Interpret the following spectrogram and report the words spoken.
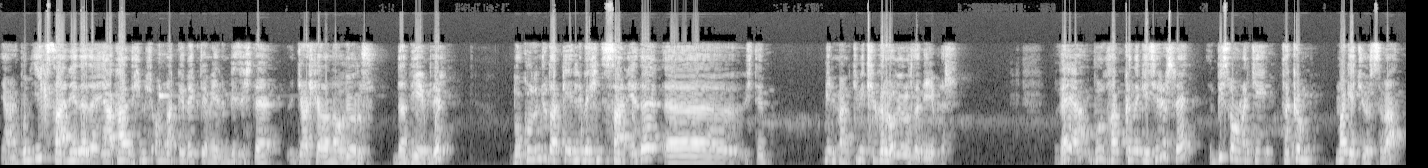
Yani bunu ilk saniyede de ya kardeşim hiç 10 dakika beklemeyelim biz işte Josh Allen'ı alıyoruz da diyebilir. 9. dakika 55. saniyede e, işte bilmem kimi kicker alıyoruz da diyebilir. Veya bu hakkını geçirirse bir sonraki takıma geçiyor sıra.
